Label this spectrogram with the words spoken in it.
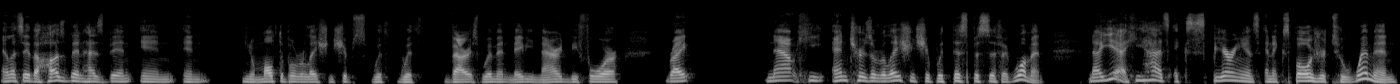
And let's say the husband has been in in you know multiple relationships with with various women maybe married before right? Now he enters a relationship with this specific woman. Now yeah he has experience and exposure to women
